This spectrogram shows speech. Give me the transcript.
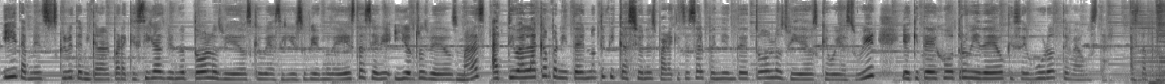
y también suscríbete a mi canal para que sigas viendo todos los videos que voy a seguir subiendo de esta serie y otros videos más. Activa la campanita de notificaciones para que estés al pendiente de todos los videos que voy a subir y aquí te dejo otro video que seguro te va a gustar. Hasta pronto.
